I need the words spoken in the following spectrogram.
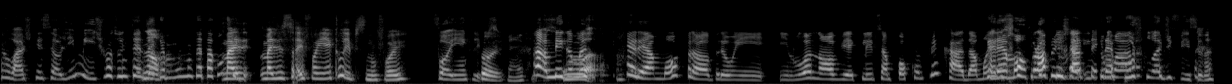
eu acho que esse é o limite pra tu entender Não, que a não quer estar contigo. Mas, mas isso aí foi em Eclipse, não foi? Foi em Eclipse. Foi. foi em Eclipse. Ah, amiga, mas Lua- querer amor próprio em, em Lua Nova e Eclipse é um pouco complicado. A mãe Querer amor próprio já em tem uma... Crepúsculo é difícil, né?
